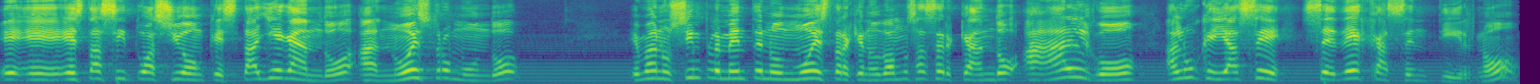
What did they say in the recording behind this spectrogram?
eh, eh, esta situación que está llegando a nuestro mundo, hermanos, simplemente nos muestra que nos vamos acercando a algo, algo que ya se, se deja sentir, ¿no?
